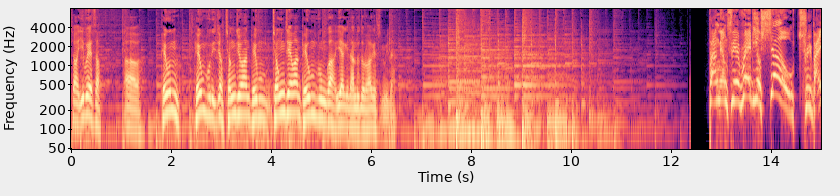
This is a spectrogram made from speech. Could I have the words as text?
저 2부에서 어, 배운 배운 분이죠. 정재환 배운 정재환 배운 분과 이야기 나누도록 하겠습니다. 박명수의 라디오 쇼 출발!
